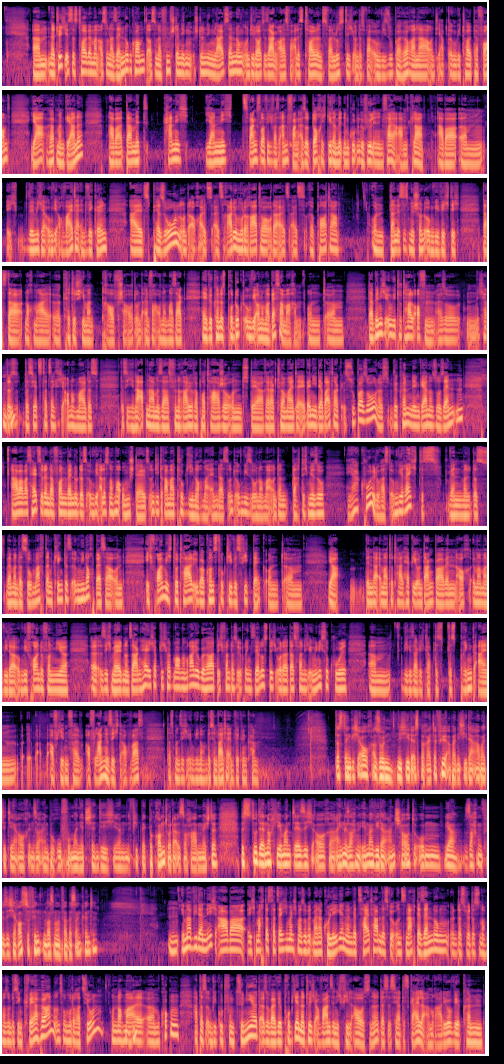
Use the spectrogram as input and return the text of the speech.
Ähm, natürlich ist es toll, wenn man aus so einer Sendung kommt, aus so einer fünfstündigen stündigen Live-Sendung und die Leute sagen, oh, das war alles toll und es war lustig und es war irgendwie super hörernah und ihr habt irgendwie toll performt. Ja, hört man gerne, aber damit kann ich ja nicht zwangsläufig was anfangen. Also doch, ich gehe dann mit einem guten Gefühl in den Feierabend, klar. Aber ähm, ich will mich ja irgendwie auch weiterentwickeln als Person und auch als, als Radiomoderator oder als, als Reporter und dann ist es mir schon irgendwie wichtig, dass da nochmal äh, kritisch jemand draufschaut und einfach auch nochmal sagt, hey, wir können das Produkt irgendwie auch nochmal besser machen. Und ähm, da bin ich irgendwie total offen. Also ich hatte mhm. das, das jetzt tatsächlich auch nochmal, dass, dass ich in der Abnahme saß für eine Radioreportage und der Redakteur meinte, ey Benny, der Beitrag ist super so, das, wir können den gerne so senden. Aber was hältst du denn davon, wenn du das irgendwie alles nochmal umstellst und die Dramaturgie nochmal änderst und irgendwie so nochmal? Und dann dachte ich mir so, ja, cool, du hast irgendwie recht. Das, wenn man das, wenn man das so macht, dann klingt es irgendwie noch besser. Und ich freue mich total über konstruktives Feedback und ähm, ja, bin da immer total happy und dankbar, wenn auch immer mal wieder irgendwie Freunde von mir äh, sich melden und sagen, hey, ich habe dich heute Morgen im Radio gehört, ich fand das übrigens sehr lustig oder das fand ich irgendwie nicht so cool. Ähm, wie gesagt, ich glaube, das, das bringt einem äh, auf jeden Fall auf lange Sicht auch was, dass man sich irgendwie noch ein bisschen weiterentwickeln kann. Das denke ich auch. Also nicht jeder ist bereit dafür, aber nicht jeder arbeitet ja auch in so einem Beruf, wo man jetzt ständig ähm, Feedback bekommt oder es auch haben möchte. Bist du denn noch jemand, der sich auch äh, eigene Sachen immer wieder anschaut, um ja Sachen für sich herauszufinden, was man verbessern könnte? Hm, immer wieder nicht, aber ich mache das tatsächlich manchmal so mit meiner Kollegin, wenn wir Zeit haben, dass wir uns nach der Sendung, dass wir das nochmal so ein bisschen quer hören, unsere Moderation, und nochmal mhm. ähm, gucken, hat das irgendwie gut funktioniert? Also, weil wir probieren natürlich auch wahnsinnig viel aus. Ne? Das ist ja das Geile am Radio. Wir können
